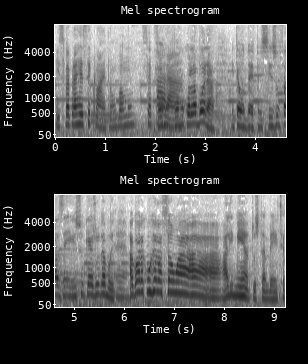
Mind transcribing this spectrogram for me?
Isso vai para reciclar, então vamos separar. Vamos, vamos colaborar. Então é preciso fazer isso que ajuda muito. É. Agora com relação a, a alimentos também, você-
